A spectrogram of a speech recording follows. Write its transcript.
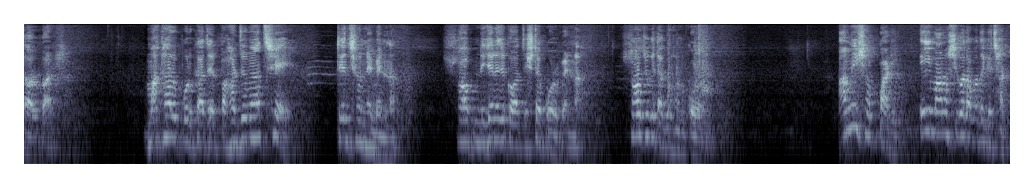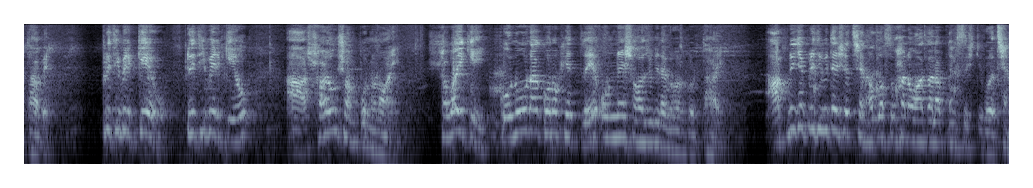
দরবার। মাথার উপর কাজের পাহাড় জমে আছে টেনশন নেবেন না। সব নিজে নিজে করার চেষ্টা করবেন না। সহযোগিতা গ্রহণ করুন। আমি সব পারি। এই মানসিকতা আমাদেরকে ছাড়তে হবে। পৃথিবীর কেউ পৃথিবীর কেউ স্বয়ং সম্পূর্ণ নয়। সবাইকেই কোনো না কোনো ক্ষেত্রে অন্যের সহযোগিতা গ্রহণ করতে হয়। আপনি যে পৃথিবীতে এসেছেন, আল্লাহ সুবহানাহু ওয়া তাআলা আপনাকে সৃষ্টি করেছেন।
